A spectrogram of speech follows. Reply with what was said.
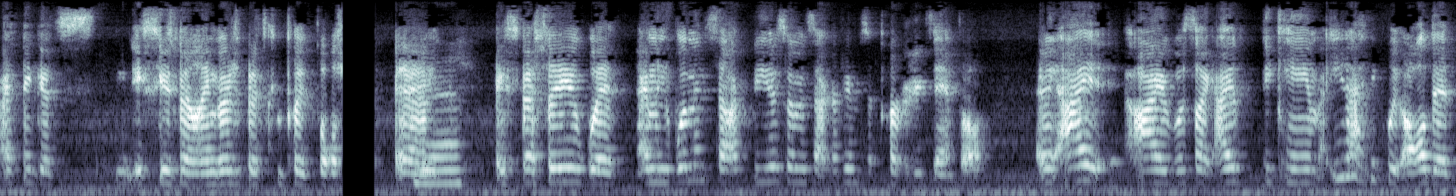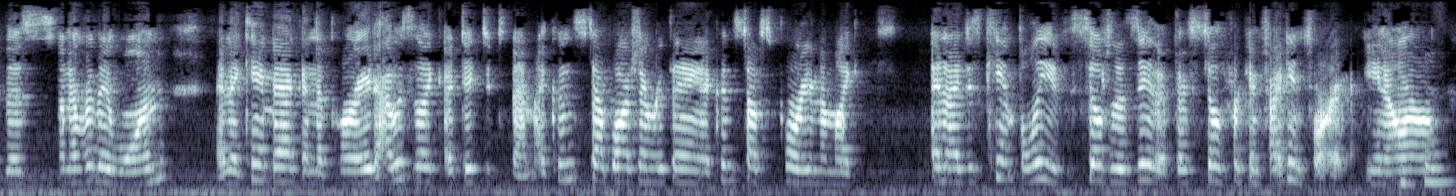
I think it's excuse my language, but it's complete bullshit. And yeah. especially with, I mean, women's soccer, the U.S. women's soccer team is a perfect example I mean, I I was like, I became, you know, I think we all did this. Whenever they won and they came back in the parade, I was like addicted to them. I couldn't stop watching everything. I couldn't stop supporting them. Like, and I just can't believe still to this day that they're still freaking fighting for it. You know, mm-hmm. or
